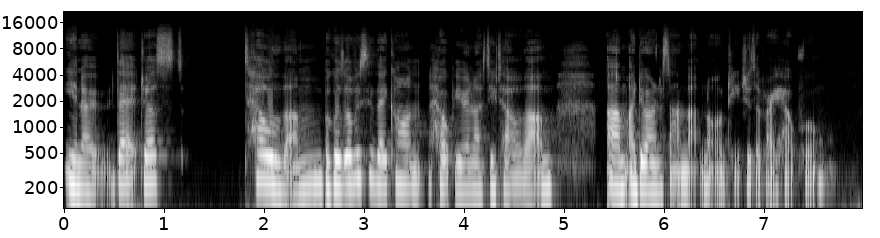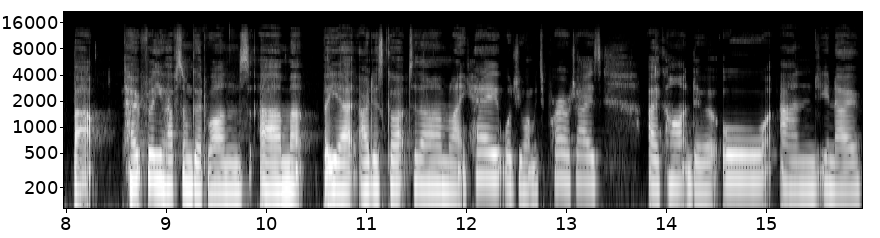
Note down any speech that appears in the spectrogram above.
you know, they're just tell them because obviously they can't help you unless you tell them um, I do understand that not all teachers are very helpful, but hopefully you have some good ones. Um, but yeah, I just go up to them. I'm like, hey, what do you want me to prioritize? I can't do it all, and you know,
